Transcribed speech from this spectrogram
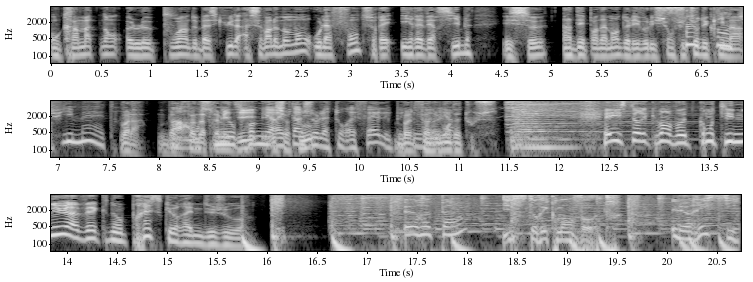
On craint maintenant le point de bascule, à savoir le moment où la fonte serait irréversible, et ce, indépendamment de l'évolution future du climat. 58 mètres. Voilà, bonne Bah, fin met au d'après-midi. premier et étage surtout, de la Tour Eiffel. Et puis bonne tout fin du monde à tous. Et historiquement, votre continue avec nos presque reines du jour. Europe Historiquement vôtre. 1, le récit.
